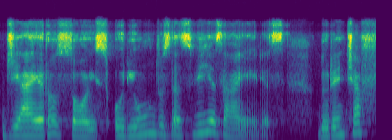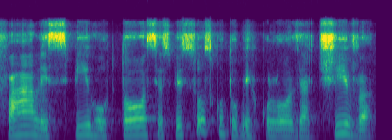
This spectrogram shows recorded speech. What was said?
de aerosóis oriundos das vias aéreas. Durante a fala, espirro ou tosse, as pessoas com tuberculose ativa,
